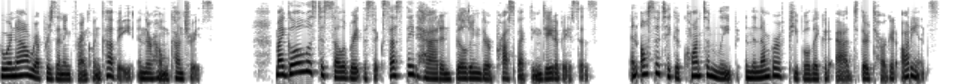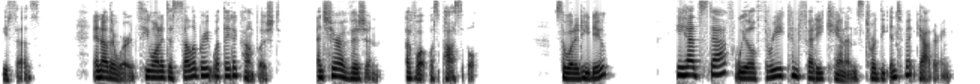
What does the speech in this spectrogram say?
who were now representing Franklin Covey in their home countries. My goal was to celebrate the success they'd had in building their prospecting databases and also take a quantum leap in the number of people they could add to their target audience, he says. In other words, he wanted to celebrate what they'd accomplished and share a vision of what was possible. So, what did he do? He had staff wheel three confetti cannons toward the intimate gathering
